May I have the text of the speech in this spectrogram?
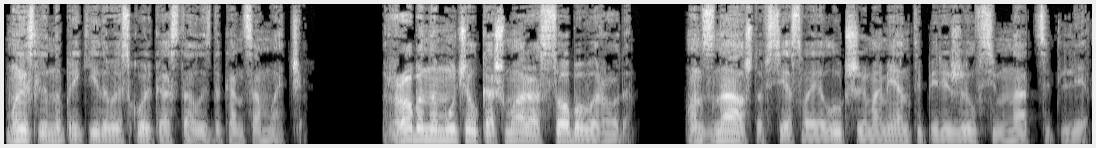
мысленно прикидывая, сколько осталось до конца матча. Робана мучил кошмар особого рода. Он знал, что все свои лучшие моменты пережил в 17 лет.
